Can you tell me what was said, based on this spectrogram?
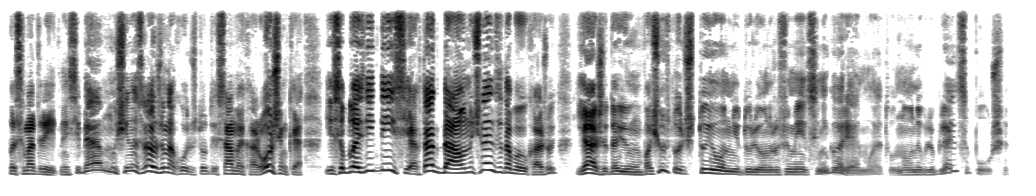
посмотреть на себя, мужчина сразу же находит, что ты самая хорошенькая и соблазнительная из всех. Тогда он начинает за тобой ухаживать. Я же даю ему почувствовать, что и он не дурен, разумеется, не говоря ему этого, но он и влюбляется по уши.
